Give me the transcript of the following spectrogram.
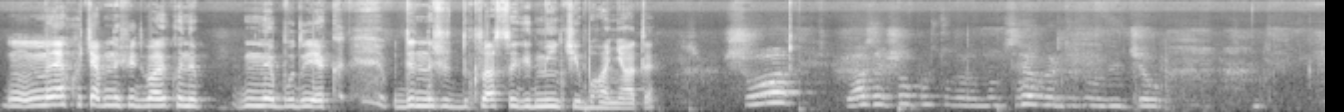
Мене хоча б на фідбайку не, не буду як один наш класу відмінчів ганяти. Що? Я зайшов просто на рандом сервер, тут відчув.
